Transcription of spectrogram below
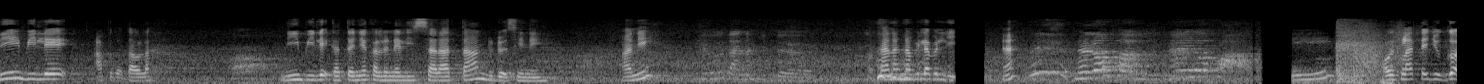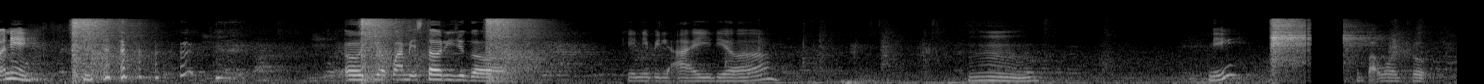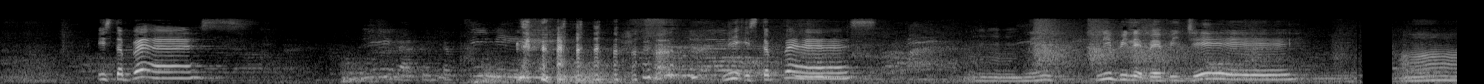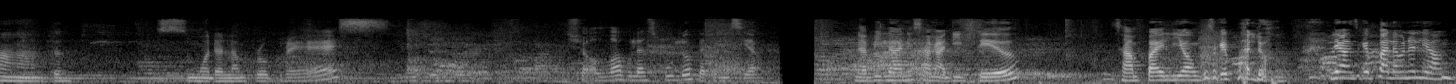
ni bilik apa tak tahulah. Ni bilik katanya kalau Nelisa datang duduk sini. Ha ni? Itu tanah kita. Tanah Nabila beli. Ha? Ni. Orang Kelantan juga ni. oh, dia pun ambil story juga. Okay, ni bilik air dia. Hmm. Ni. Tempat wardrobe. It's the best. Ni Datin Kartini. Ni is the best. Hmm, ni ni bilik baby J. Ah, tu. Semua dalam progress. InsyaAllah bulan 10 katanya siap. Nabila ni sangat detail. Sampai Leong pun sakit kepala. Leong sakit kepala mana Leong?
